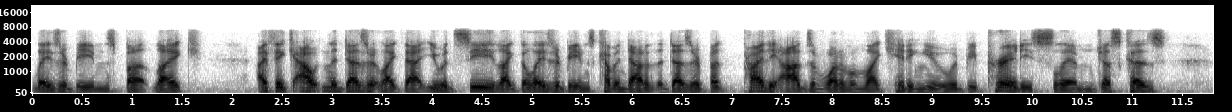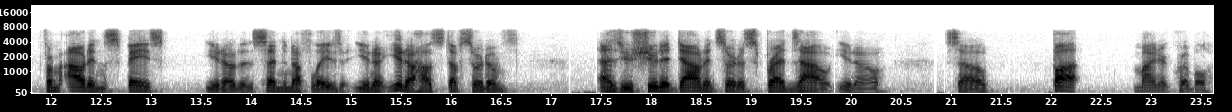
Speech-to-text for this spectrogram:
laser beams, but like I think out in the desert like that, you would see like the laser beams coming down at the desert, but probably the odds of one of them like hitting you would be pretty slim just because from out in space, you know, to send enough laser, you know, you know how stuff sort of as you shoot it down, it sort of spreads out, you know. So, but minor quibble.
